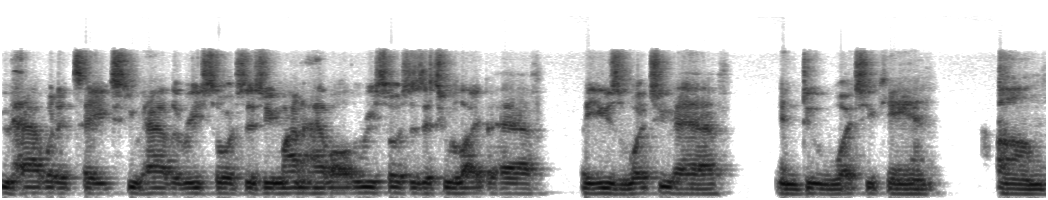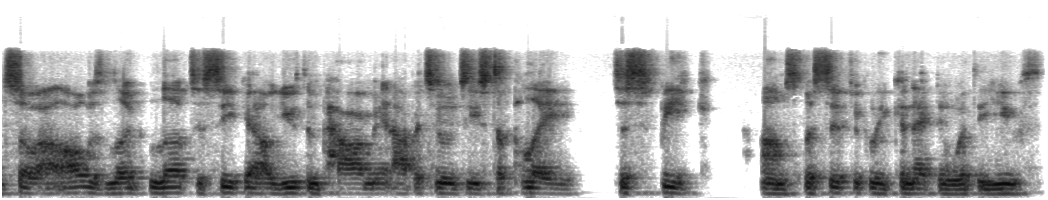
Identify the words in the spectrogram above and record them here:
you have what it takes, you have the resources. You might not have all the resources that you would like to have, but use what you have and do what you can. Um, so I always look, love to seek out youth empowerment opportunities to play, to speak, um, specifically connecting with the youth.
